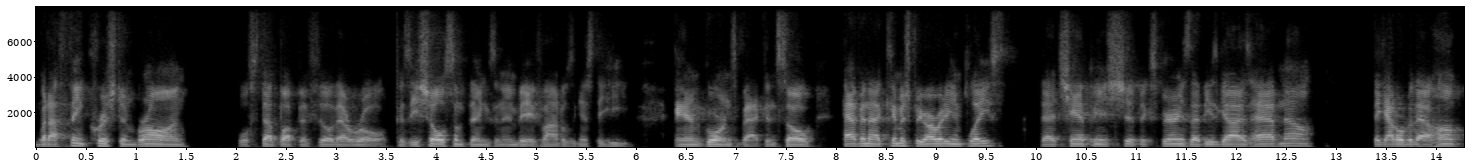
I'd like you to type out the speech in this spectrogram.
but I think Christian Braun will step up and fill that role because he showed some things in NBA Finals against the Heat. Aaron Gordon's back, and so having that chemistry already in place, that championship experience that these guys have now, they got over that hump.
